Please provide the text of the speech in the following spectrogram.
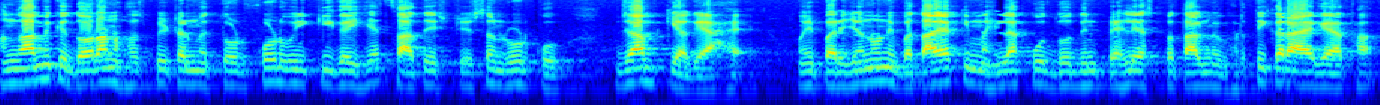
हंगामे के दौरान हॉस्पिटल में तोड़फोड़ भी की गई है। साथ ही स्टेशन रोड को जाम किया गया है। वहीं परिजनों ने बताया कि महिला को दो दिन पहले अस्पताल में भर्ती कराया गया था,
